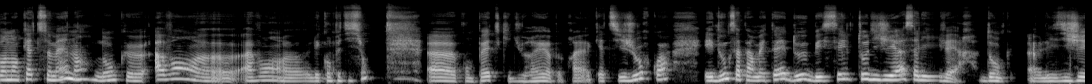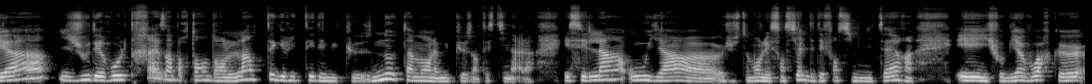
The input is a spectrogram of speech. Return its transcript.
pendant quatre semaines, hein, donc euh, avant euh, avant euh, les compétitions, compètes qui duraient à peu près 4-6 jours, quoi. Et donc ça permettait de baisser le taux d'IGA salivaire. Donc les IGA, ils jouent des rôles très importants dans l'intégrité des muqueuses, notamment la muqueuse intestinale. Et c'est là où il y a justement l'essentiel des défenses immunitaires. Et il faut bien voir que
